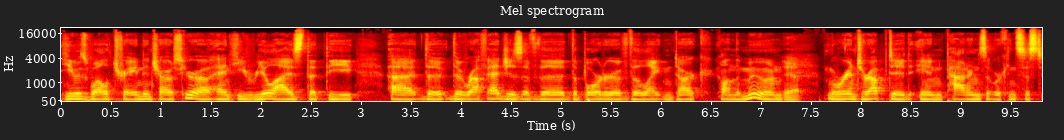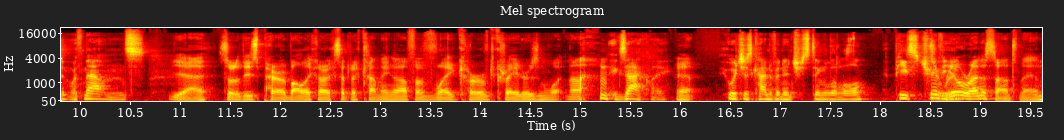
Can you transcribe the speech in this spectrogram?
He was well trained in chiaroscuro, and he realized that the uh, the the rough edges of the the border of the light and dark on the moon Yeah. were interrupted in patterns that were consistent with mountains. Yeah. Sort of these parabolic arcs that are coming off of like curved craters and whatnot. Exactly, yeah. which is kind of an interesting little piece of trivia. Real Renaissance man.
